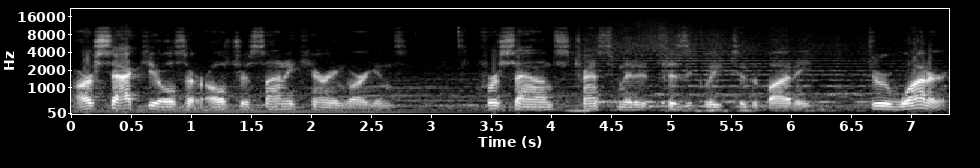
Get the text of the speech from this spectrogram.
Our saccules are ultrasonic hearing organs for sounds transmitted physically to the body through water.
